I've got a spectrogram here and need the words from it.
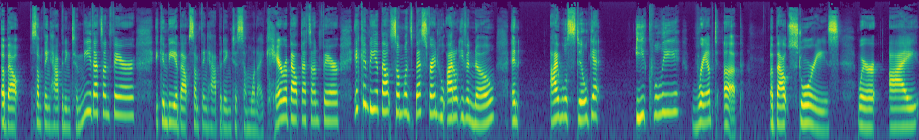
about something happening to me that's unfair. It can be about something happening to someone I care about that's unfair. It can be about someone's best friend who I don't even know. And I will still get equally ramped up about stories where I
